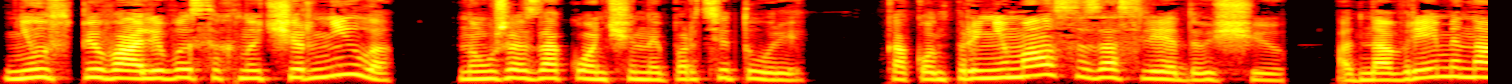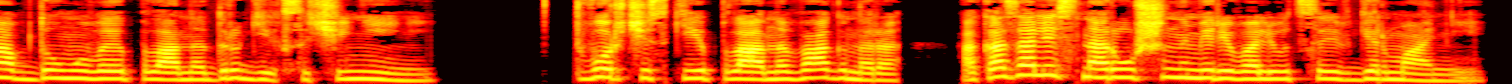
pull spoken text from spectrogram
Не успевали высохнуть чернила на уже законченной партитуре, как он принимался за следующую, одновременно обдумывая планы других сочинений. Творческие планы Вагнера оказались нарушенными революцией в Германии.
